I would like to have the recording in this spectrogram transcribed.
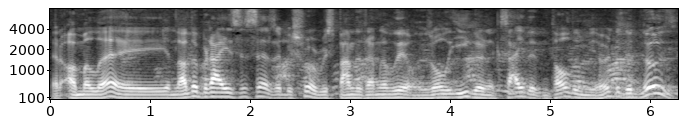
that Amalei, another Brais says, Rabbi Shua responded to Gamliel. He was all eager and excited and told him, You heard the good news.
